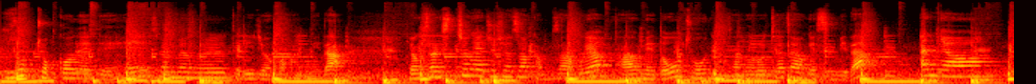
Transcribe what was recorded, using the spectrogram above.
구속 조건에 대해 설명을 드리려고 합니다. 영상 시청해주셔서 감사하고요. 다음에도 좋은 영상으로 찾아오겠습니다. 안녕!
